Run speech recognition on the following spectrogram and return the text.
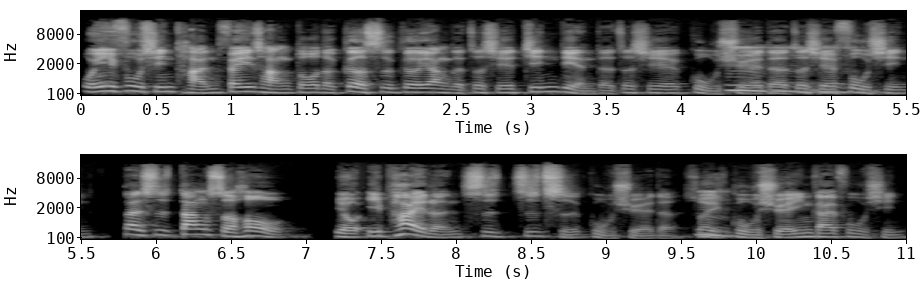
文艺复兴谈非常多的各式各样的这些经典的这些古学的这些复兴，但是当时候有一派人是支持古学的，所以嗯古学应该复兴。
